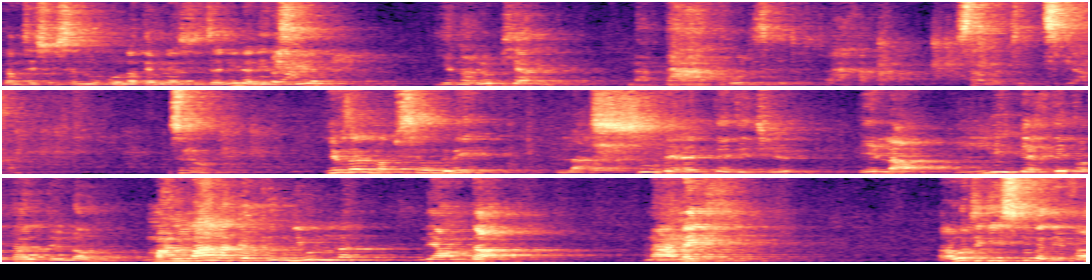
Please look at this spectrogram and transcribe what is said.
Tamin'i Jesosy sy ny Nohomboana teo amin'ny hazo fijaliana nenjehina, ianareo mpianany nandà daholo izy rehetra rehetra. Ahaa! Sanatria tsy mpianany izy ireo. Io izany no mampiseho ny hoe la souveraineté de Dieu et la liberté totale de l'homme. Malalaka koa ny olona ny handà na hanaiky. Raha ohatra ange izy tonga dia efa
